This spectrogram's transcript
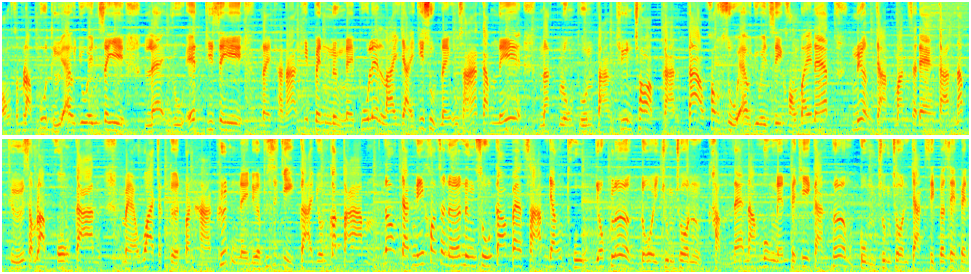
2สำหรับผู้ถือ LUNC และ USTC ในฐานะที่เป็นหนึ่งในผู้เล่นรายใหญ่ที่สุดในอุตสาหกรรมนี้ นักลงทุนต่างชื่นชอบการก้าวเข้าสู่ LUNC ของ b บ n a n c เนื่องจากมันแสดงการนับถือสำหรับโครงการ แม้ว่าจะเกิดปัญหาขึ้นในเดือนพฤศจิกายนก็ตามนอกจากนี้ข้อเสนอ 10983 ยังถูกยกเลิกโดยชุมชนคำแนะนำมุ่งเน้นไปที่การเพิ่มกลุ่มชุมชนจาก 10%เป็น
